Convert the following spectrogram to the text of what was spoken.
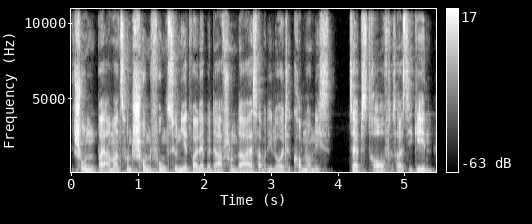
schon bei Amazon schon funktioniert, weil der Bedarf schon da ist, aber die Leute kommen noch nicht selbst drauf. Das heißt, die gehen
